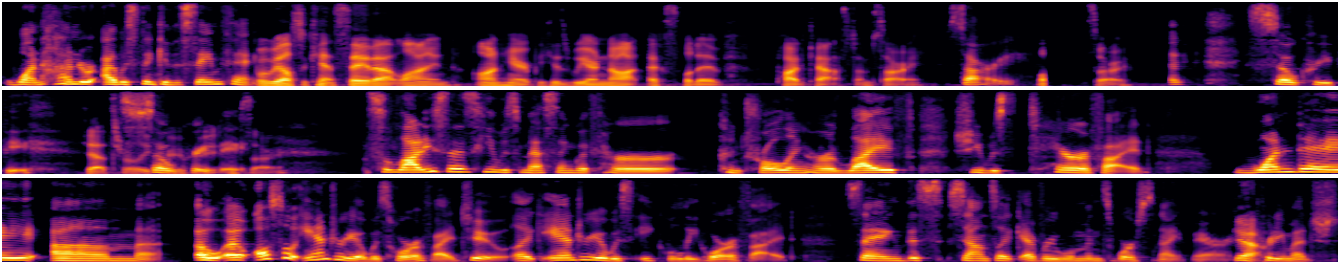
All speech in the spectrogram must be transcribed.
100 I was thinking the same thing. But we also can't say that line on here because we are not expletive podcast. I'm sorry. Sorry. Sorry. So creepy. Yeah, it's really So creepy. creepy. Sorry. So Lottie says he was messing with her, controlling her life. She was terrified. One day, um, oh, uh, also Andrea was horrified too. Like Andrea was equally horrified, saying this sounds like every woman's worst nightmare. Yeah. Pretty much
